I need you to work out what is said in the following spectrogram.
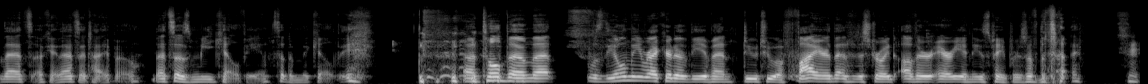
that's okay. That's a typo. That says McKelvey instead of McKelvey. uh, told them that was the only record of the event due to a fire that had destroyed other area newspapers of the time.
